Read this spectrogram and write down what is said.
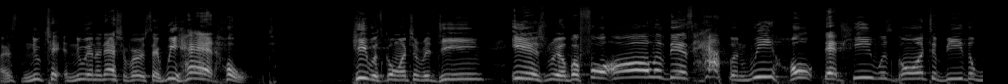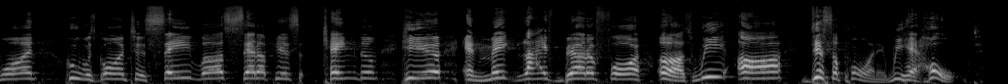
As New, New International Version said, we had hoped he was going to redeem Israel. Before all of this happened, we hoped that he was going to be the one who was going to save us, set up his kingdom here, and make life better for us. We are disappointed. We had hoped.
